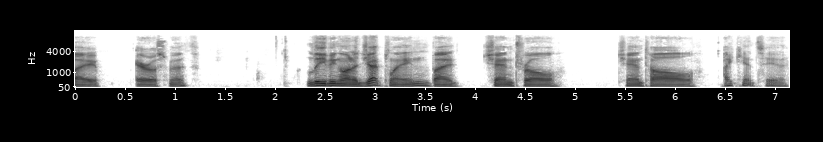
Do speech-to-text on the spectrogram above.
by Aerosmith. Leaving on a Jet Plane by Chantal Chantal, I can't say it.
